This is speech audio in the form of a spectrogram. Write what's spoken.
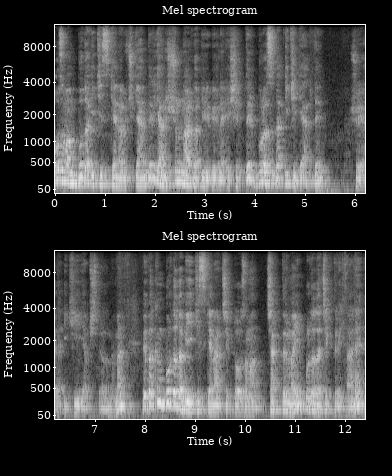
O zaman bu da ikiz kenar üçgendir. Yani şunlar da birbirine eşittir. Burası da 2 geldi. Şuraya da 2'yi yapıştıralım hemen. Ve bakın burada da bir ikiz kenar çıktı o zaman. Çaktırmayın. Burada da çıktı bir tane.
